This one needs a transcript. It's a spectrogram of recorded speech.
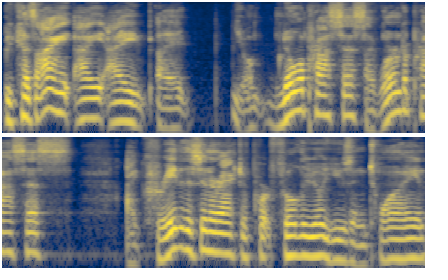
because I I I, I you know know a process. I've learned a process. I created this interactive portfolio using Twine,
